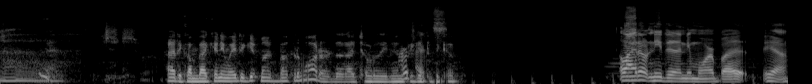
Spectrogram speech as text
Uh, I had to come back anyway to get my bucket of water that I totally didn't forget to pick up. oh, I don't need it anymore, but yeah.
